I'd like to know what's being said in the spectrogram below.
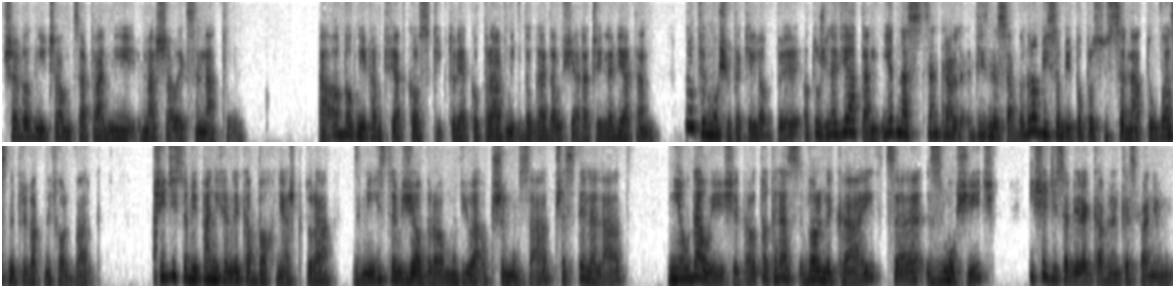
przewodnicząca, pani marszałek Senatu, a obok niej pan Kwiatkowski, który jako prawnik dogadał się, a raczej Lewiatan, no wymusił takie lobby. Otóż Lewiatan, jedna z central biznesowych, robi sobie po prostu z Senatu własny prywatny folwark. Siedzi sobie pani Henryka Bochniarz, która z ministrem Ziobro mówiła o przymusach przez tyle lat. Nie udało jej się to, to teraz wolny kraj chce zmusić i siedzi sobie ręka w rękę z panią,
